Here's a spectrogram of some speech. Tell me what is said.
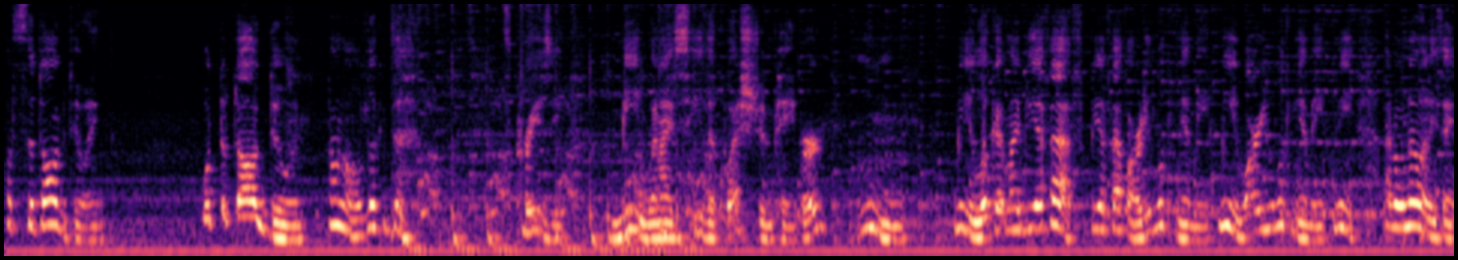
What's the dog doing? What the dog doing? Oh, look at that. It's crazy. Me, when I see the question paper. Hmm. Me, look at my BFF. BFF already looking at me. Me, why are you looking at me? Me, I don't know anything.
